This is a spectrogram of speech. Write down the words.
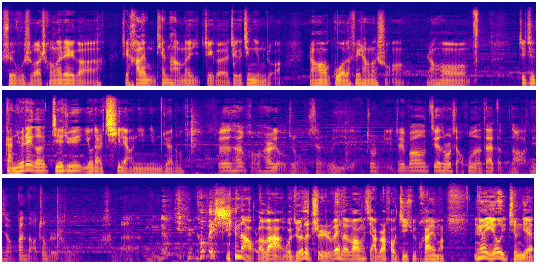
水蝮蛇成了这个这哈莱姆天堂的这个这个经营者，然后过得非常的爽，然后就就感觉这个结局有点凄凉，你你们觉得吗？我觉得他可能还是有这种现实意义，就是你这帮街头小混子再怎么闹，你想扳倒政治人物很难。你都被洗脑了吧？我觉得只是为了往下边好继续拍嘛。因为也有一情节。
